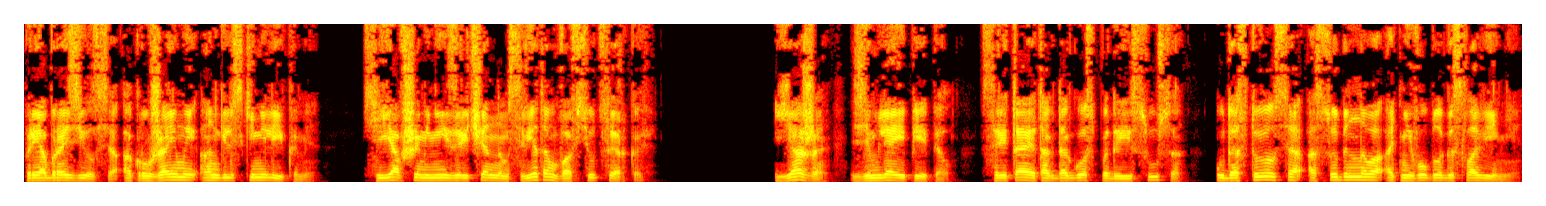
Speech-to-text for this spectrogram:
преобразился, окружаемый ангельскими ликами, сиявшими неизреченным светом во всю церковь. Я же, земля и пепел, сретая тогда Господа Иисуса, удостоился особенного от Него благословения.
